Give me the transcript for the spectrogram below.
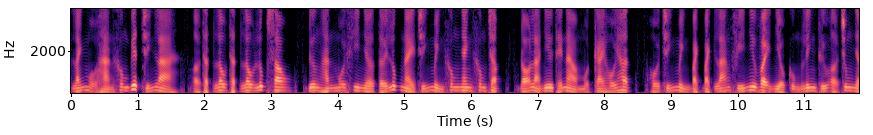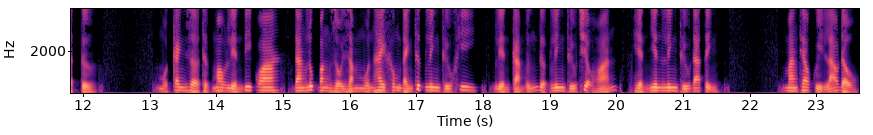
Lánh mộ hàn không biết chính là, ở thật lâu thật lâu lúc sau, đương hắn mỗi khi nhớ tới lúc này chính mình không nhanh không chậm, đó là như thế nào một cái hối hận, hối chính mình bạch bạch lãng phí như vậy nhiều cùng linh thứ ở chung nhật tử. Một canh giờ thực mau liền đi qua, đang lúc băng rồi dám muốn hay không đánh thức linh thứ khi, liền cảm ứng được linh thứ triệu hoán, hiển nhiên linh thứ đã tỉnh. Mang theo quỷ lão đầu,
